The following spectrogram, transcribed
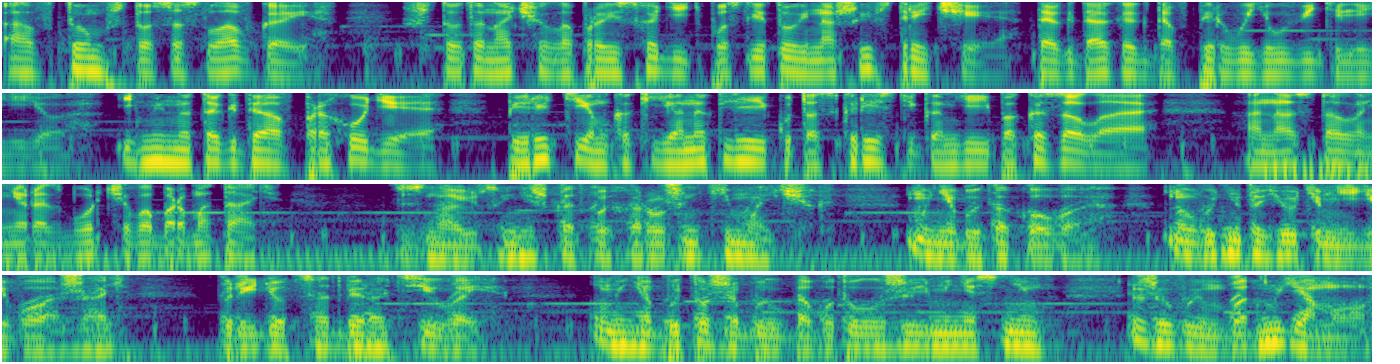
А в том, что со Славкой что-то начало происходить после той нашей встречи, тогда, когда впервые увидели ее. Именно тогда, в проходе, перед тем, как я наклейку-то с крестиком ей показала, она стала неразборчиво бормотать. «Знаю, сынишка, твой хорошенький мальчик. Мне бы такого, но вы не даете мне его, а жаль. Придется отбирать силой. У меня бы тоже был, да вот уложили меня с ним живым в одну яму.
